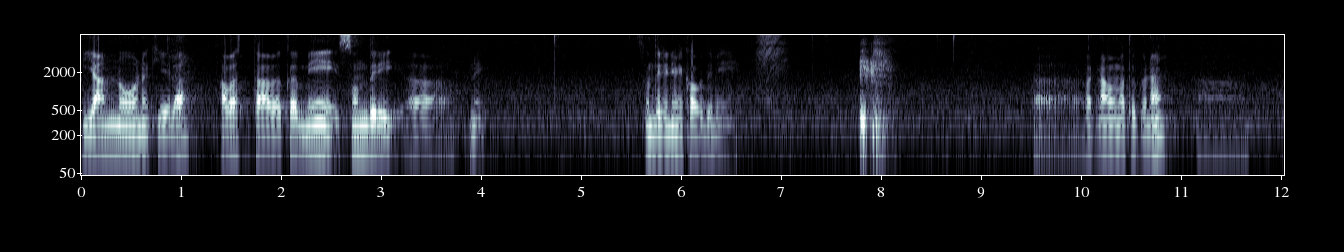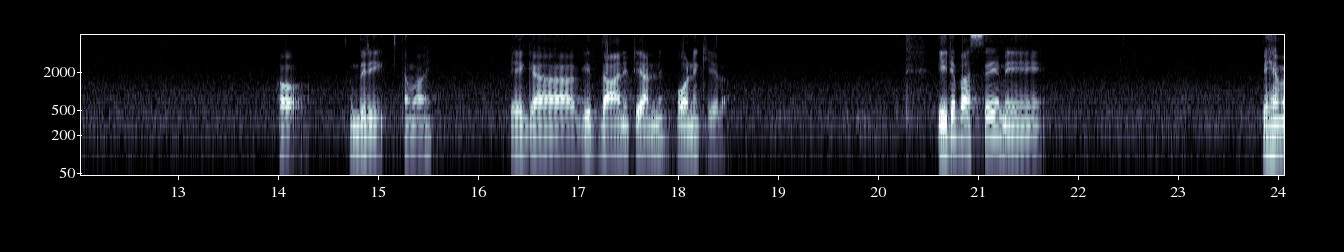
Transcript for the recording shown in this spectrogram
යන්න ඕන කියලා අවස්ථාවක මේ සුන්දරි නේ සුන්දරි නෙමෙයි කවුද මේ මට නම මතකුණා ඔව් සුන්දරි තමයි ඒගාගේ දානෙට යන්න ඕන කියලා ඊට පස්සේ මේ මෙහෙම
